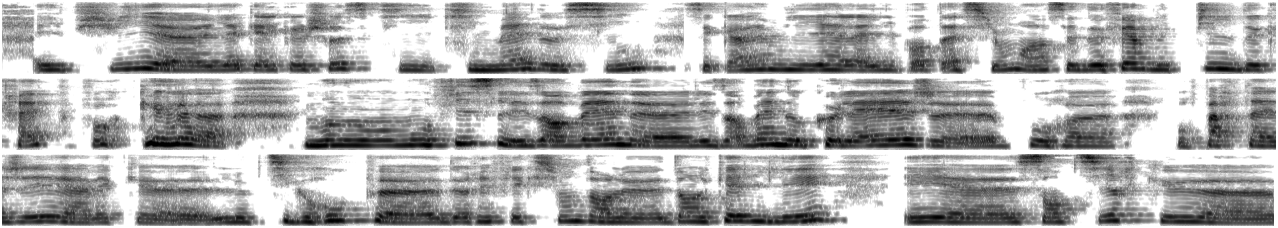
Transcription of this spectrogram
Et puis il y a quelque chose qui qui m'aide aussi. C'est quand même lié à l'alimentation. Hein, c'est de faire des piles de crêpes pour que mon mon fils les emmène les emmène au collège pour pour partager avec le petit groupe de réflexion dans le dans lequel et euh, sentir que euh,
